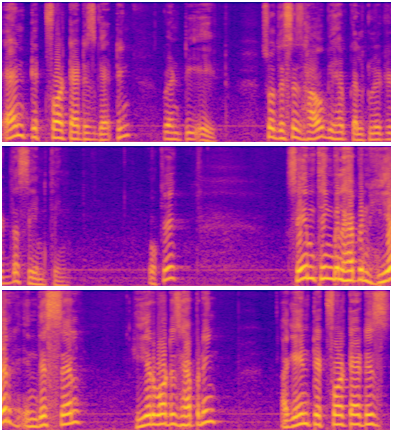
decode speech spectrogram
and tit for tat is getting 28. So, this is how we have calculated the same thing. Okay. Same thing will happen here in this cell. Here what is happening? Again tit for tat is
